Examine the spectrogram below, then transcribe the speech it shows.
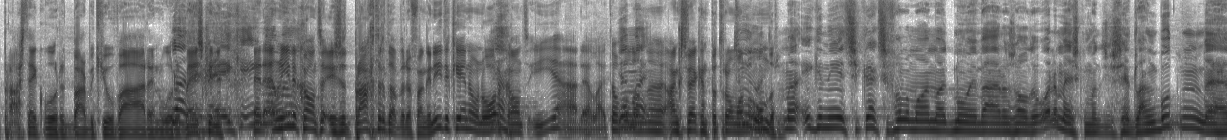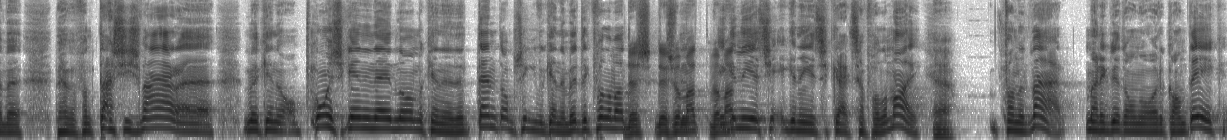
praat ook hoe het barbecue waar en hoe het mensen nee, kunnen- ik- ik En aan de ene kant is het prachtig dat we ervan genieten kunnen. Aan de andere Ja. kant, ja, daar lijkt toch Ja, wel een eh, angstwekkend patroon aan onder. Maar ik en je krijgt ze volle mooi, maar het mooie waar als al de andere mensen. Want je zit lang boeten. We hebben, we hebben fantastisch waar. we kunnen op konstje in Nederland. We kunnen de tent opzoeken. We kunnen weet ik veel wat. Dus- dus we mat- we ik mat- en ik en je krijgt ze volle mooi. Ja, Van het waar. Maar ik weet aan de andere kant ik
